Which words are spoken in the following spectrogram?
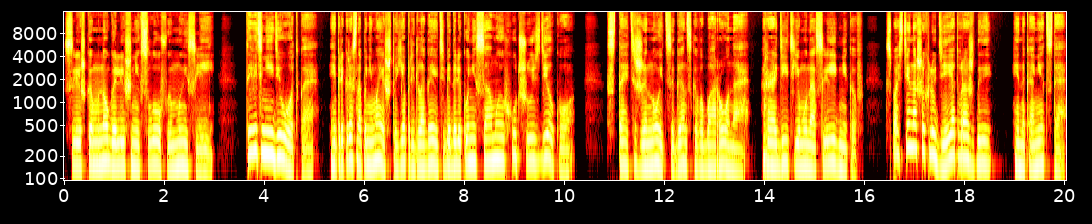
слишком много лишних слов и мыслей. Ты ведь не идиотка и прекрасно понимаешь, что я предлагаю тебе далеко не самую худшую сделку. Стать женой цыганского барона, родить ему наследников, спасти наших людей от вражды и, наконец-то,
